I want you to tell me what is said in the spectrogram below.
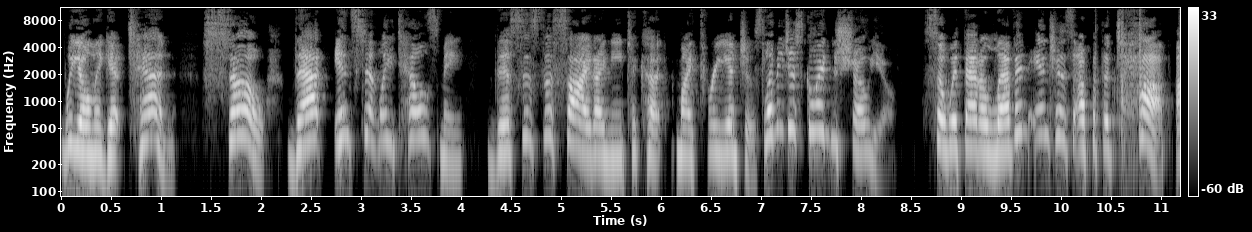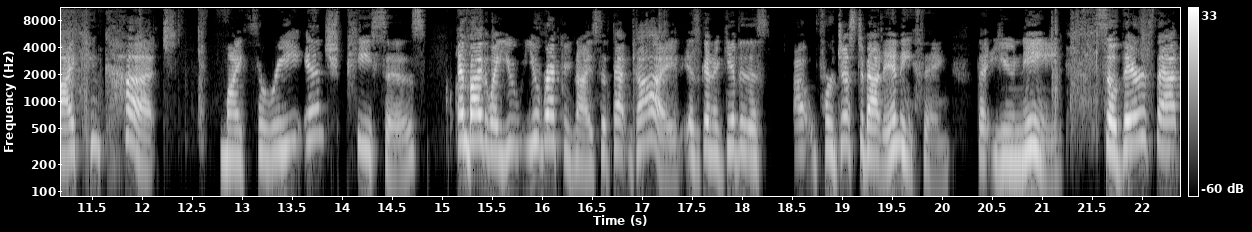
We only get 10. So that instantly tells me this is the side I need to cut my three inches. Let me just go ahead and show you. So with that 11 inches up at the top, I can cut my three inch pieces. And by the way, you, you recognize that that guide is going to give this uh, for just about anything that you need. So there's that.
